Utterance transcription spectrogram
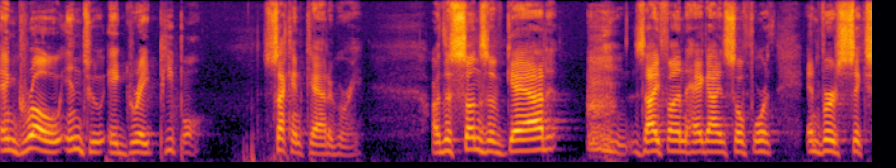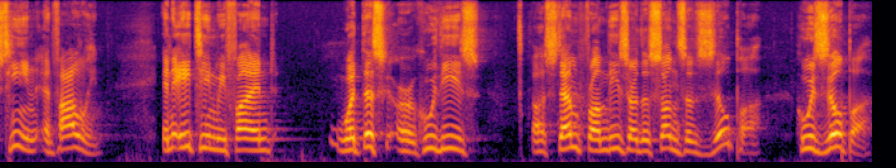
and grow into a great people. Second category are the sons of Gad, Ziphion, Haggai, and so forth, in verse 16 and following. In 18, we find what this or who these uh, stem from. These are the sons of Zilpah. Who is Zilpah?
